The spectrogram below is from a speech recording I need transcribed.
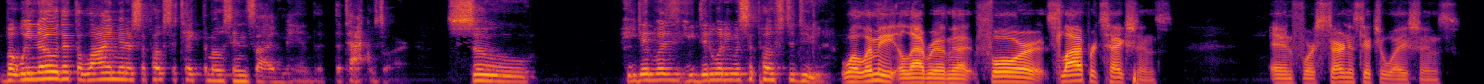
but we know that the linemen are supposed to take the most inside man. The, the tackles are. So he did what he did what he was supposed to do. Well, let me elaborate on that. For slide protections and for certain situations,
